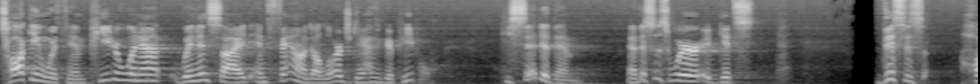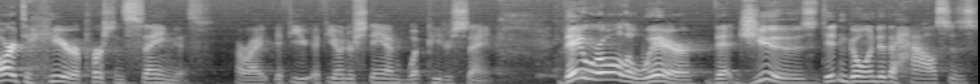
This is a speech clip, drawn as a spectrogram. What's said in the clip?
Talking with him, Peter went, out, went inside and found a large gathering of people. He said to them, Now, this is where it gets, this is hard to hear a person saying this, all right, if you, if you understand what Peter's saying. They were all aware that Jews didn't go into the houses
